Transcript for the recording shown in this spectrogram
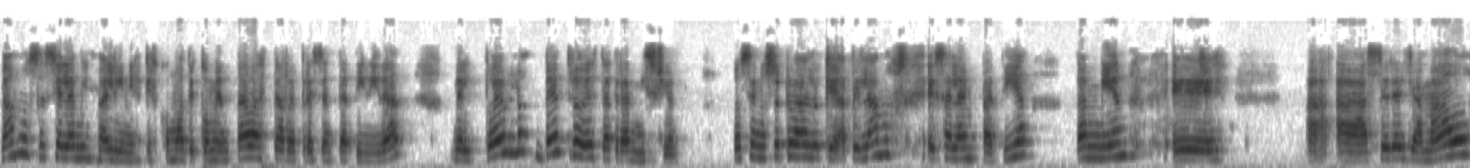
vamos hacia la misma línea, que es como te comentaba, esta representatividad del pueblo dentro de esta transmisión. Entonces nosotros a lo que apelamos es a la empatía, también eh, a, hacer el llamado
